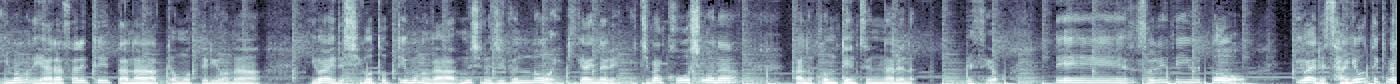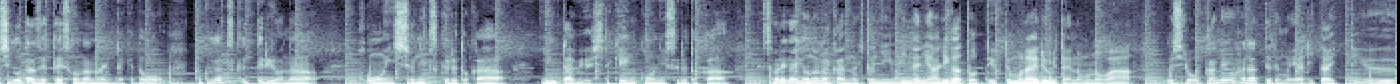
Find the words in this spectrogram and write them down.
今までやらされてたなって思ってるようないわゆる仕事っていうものがむしろ自分の生きがいになる一番高尚なあのコンテンツになるですよ。でそれで言うといわゆる作業的な仕事は絶対そうなんないんだけど僕が作ってるような本を一緒に作るとかインタビューして原稿にするとかでそれが世の中の人にみんなにありがとうって言ってもらえるみたいなものはむしろお金を払ってでもやりたいっていう、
